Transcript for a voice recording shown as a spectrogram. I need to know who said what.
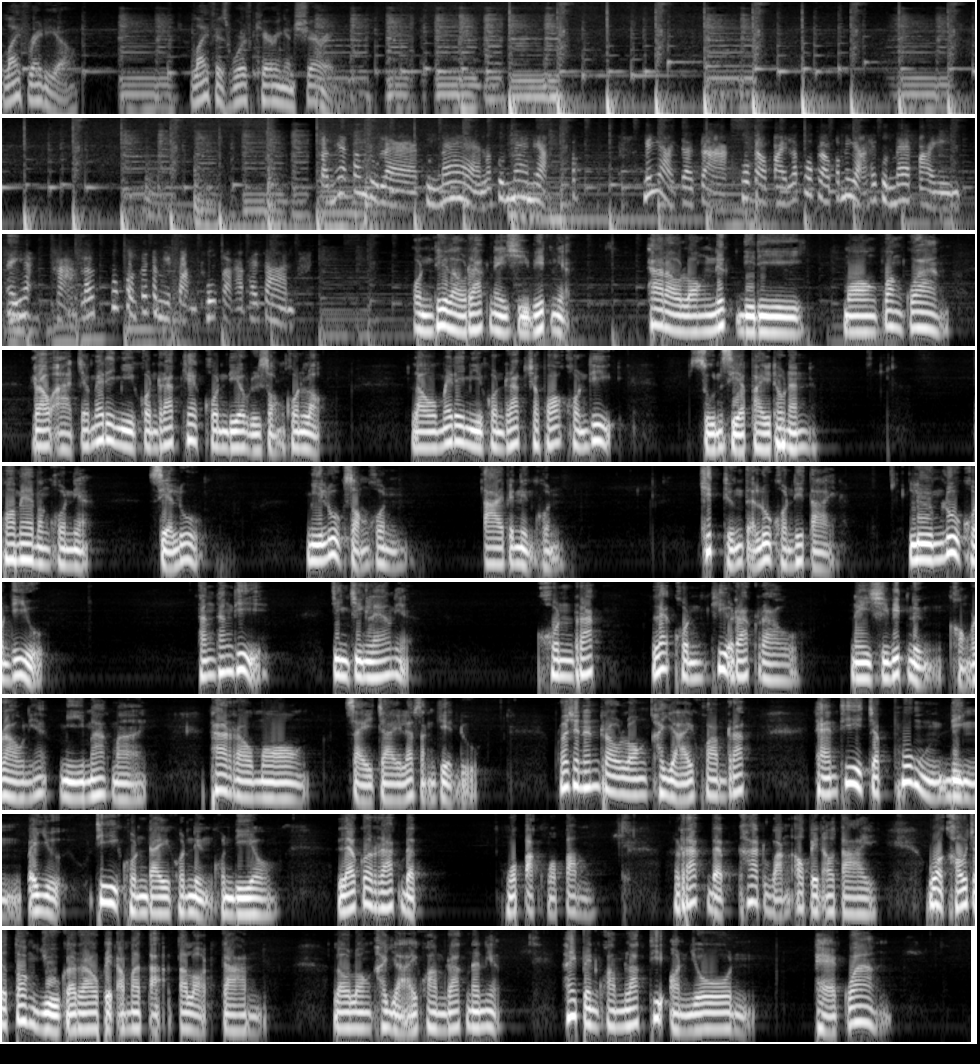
Speaker 1: Life Radio. Life is worth caring and sharing.
Speaker 2: ตอนเนี้ยต้องดูแลคุณแม่แล้วคุณแม่เนี่ย ไม่อยากจะจากพวกเราไปแล้วพวกเราก็ไม่อยากให้คุณแม่ไปไอ้เนี้ยค่ะ แล้วทุกคนก็จะมีความทุกข์อะค่ะพระอาจารย์
Speaker 3: คนที่เรารักในชีวิตเนี่ย ถ้าเราลองนึกดีๆ มองกว้างๆ เราอาจจะไม่ได้มีคนรักแค่คนเดียวหรือสองคนหรอก เราไม่ได้มีคนรักเฉพาะคนที่สูญเสียไปเท่านั้น พ่อแม่บางคนเนี่ยเสียลูก มีลูกสองคน ตายเป็นหนึ่งคน คิดถึงแต่ลูกคนที่ตาย ลืมลูกคนที่อยู่ ทั้งทั้งที่จริง ๆ แล้วเนี่ย คนรักและคนที่รักเรา ในชีวิตหนึ่งของเราเนี่ยมีมากมาย ถ้าเรามองใส่ใจและสังเกตดู เพราะฉะนั้นเราลองขยายความรัก แทนที่จะพุ่งดิ่งไปอยู่ที่คนใดคนหนึ่งคนเดียว แล้วก็รักแบบหัวปักหัวปั๊มรักแบบคาดหวังเอาเป็นเอาตาย ว่าเขาจะต้องอยู่กับเราเป็นอมตะตลอดกาลเราลองขยายความรักนั้นเนี่ยให้เป็นความรักที่อ่อนโยน แผ่กว้าง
